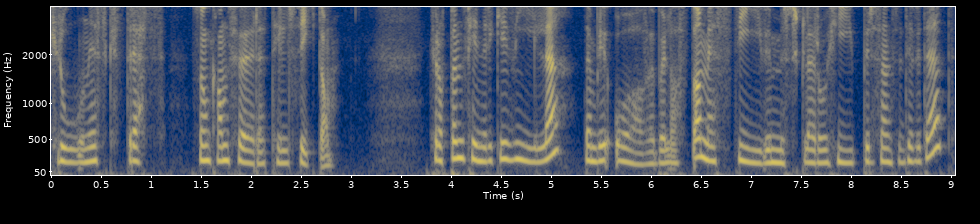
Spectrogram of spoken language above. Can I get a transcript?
kronisk stress som kan føre til sykdom. Kroppen finner ikke hvile, den blir overbelasta med stive muskler og hypersensitivitet,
